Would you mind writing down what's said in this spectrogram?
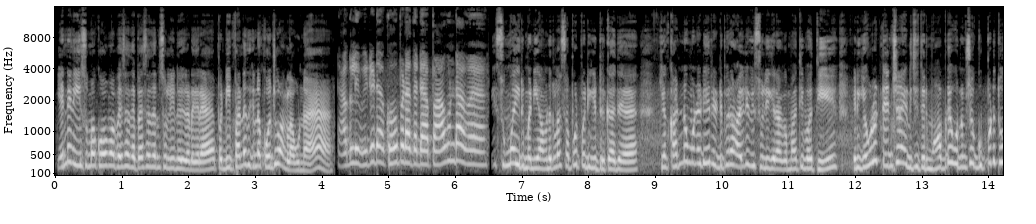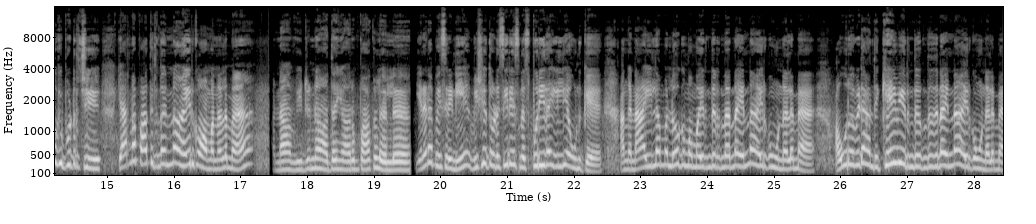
என்ன நீ சும்மா கோவமா பேசாத பேசாதன்னு சொல்லிட்டு கிடக்குற? இப்ப நீ பண்ணதுக்கு என்ன கொஞ்சுவாங்களா உன்னை? விடுடா கோவப்படாதடா பாவண்டா அவன். நீ சும்மா இருமணி அவனுக்குலாம் சப்போர்ட் பண்ணிக்கிட்டு இருக்காது. என் கண்ணு முன்னாடியே ரெண்டு பேரும் ஐ லவ் யூ சொல்லிக்கிறாங்க. மாத்தி மாத்தி. எனக்கு எவ்வளவு டென்ஷன் ஆயிடுச்சு தெரியுமா? அப்படியே ஒரு நிமிஷம் குப்பிட்டு தூக்கி போட்டுருச்சு. யாருன்னா பாத்துட்டு இருந்தா என்ன ஆயிருக்கும் அவன் நிலைமை? அண்ணா விடுனா அதான் யாரும் பார்க்கல இல்ல என்னடா பேசுற நீ? விஷயத்தோட சீரியஸ்னஸ் புரியுதா இல்லையா உனக்கு? அங்க நான் இல்லாம லோக மாமா இருந்திருந்தாருன்னா என்ன ஆயிருக்கும் உன் நிலைமை? அவரை விட அந்த கேள்வி இருந்திருந்ததுன்னா என்ன ஆயிருக்கும் உன் நிலைமை?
